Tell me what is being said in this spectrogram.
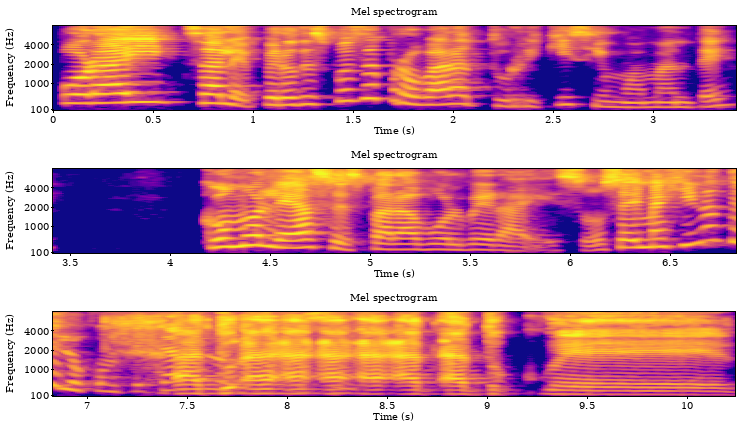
por ahí sale. Pero después de probar a tu riquísimo amante, ¿cómo le haces para volver a eso? O sea, imagínate lo complicado. a tu, a, lo a- difícil. a- a- a tu, eh,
